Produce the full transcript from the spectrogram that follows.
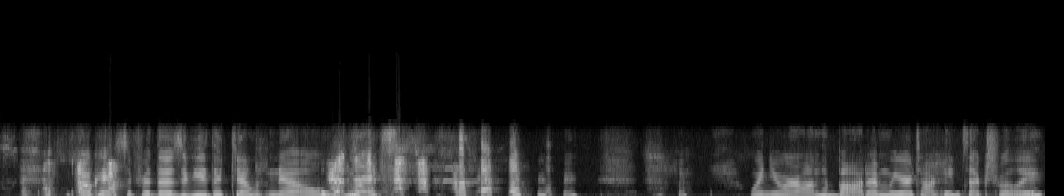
okay, so for those of you that don't know, Right. when you are on the bottom, we are talking sexually.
